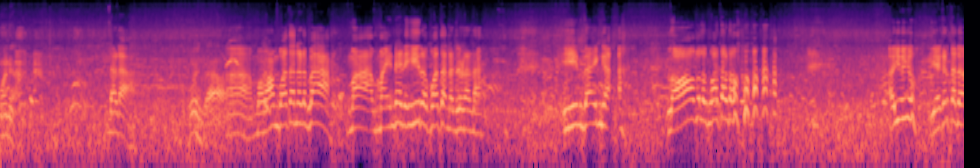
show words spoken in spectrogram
మోని దడా. మా మామ పోతున్నాడు బా. మా మా ఇంటి హీరో పోతున్నాడు చూడండి. ఈయనదా ఇంకా. లోపలికి పోతాడు. అయ్యో ఎగరతాడు.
